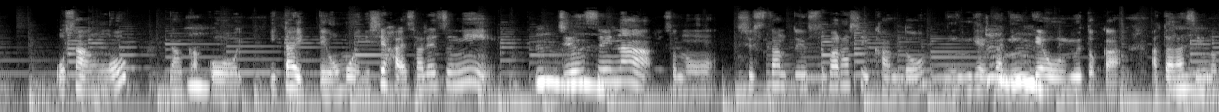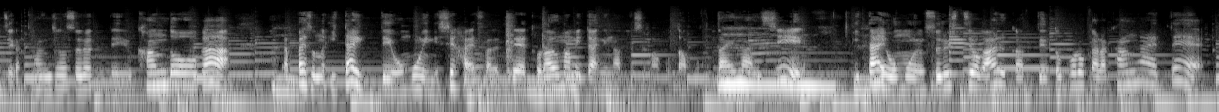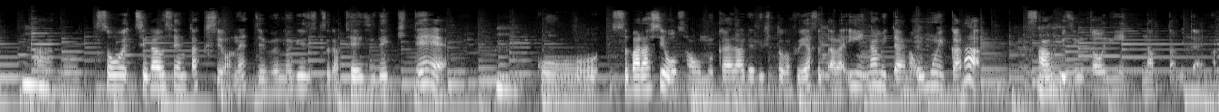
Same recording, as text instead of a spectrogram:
お産をなんかこう、痛いっていう思いに支配されずにうん純粋なその出産という素晴らしい感動人間が人間を産むとか、新しい命が誕生するっていう感動がやっぱりその痛いっていう思いに支配されてトラウマみたいになってしまうことはもったいないし、痛い思いをする必要があるかっていうところから考えて、うん。あのそう違う選択肢をね自分の技術が提示できてうん。こう素晴らしいお産を迎えられる人が増やせたらいいなみたいな思いから産婦人科になったみたいな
